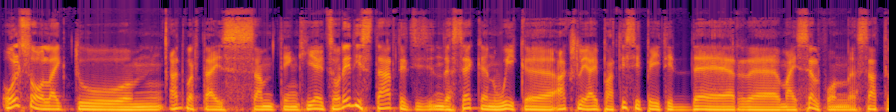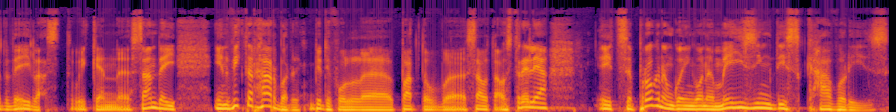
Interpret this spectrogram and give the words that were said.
Also, I'd like to um, advertise something here. It's already started. In the second week. Uh, actually, I participated there uh, myself on Saturday last weekend, uh, Sunday, in Victor Harbor, beautiful part of South Australia. It's a program going on amazing discoveries.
